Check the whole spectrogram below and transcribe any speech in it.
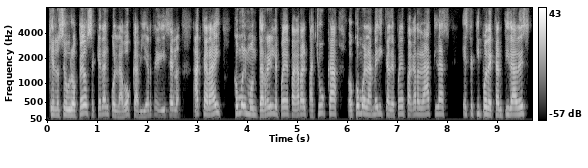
que los europeos se quedan con la boca abierta y dicen, ah, caray, ¿cómo el Monterrey le puede pagar al Pachuca o cómo el América le puede pagar al Atlas? Este tipo de cantidades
